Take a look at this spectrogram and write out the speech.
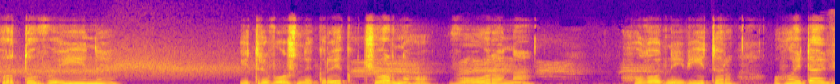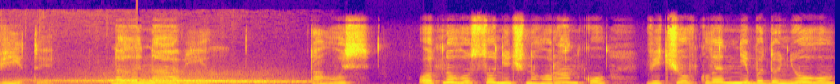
хуртовини і тривожний крик чорного ворона. Холодний вітер гойдав віти, нагинав їх. Та ось одного сонячного ранку відчув клен, ніби до нього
